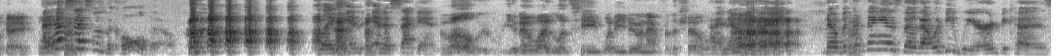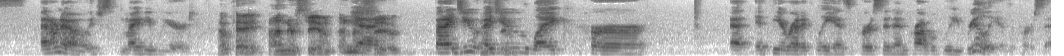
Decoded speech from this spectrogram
Okay. Well, I'd have sex with Nicole though, like in, in a second. well, you know what? Let's see. What are you doing after the show? I know, right? No, but the thing is though, that would be weird because I don't know. It just might be weird. okay. I Understand. Understood. But I do, I do like her, at theoretically as a person, and probably really as a person.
